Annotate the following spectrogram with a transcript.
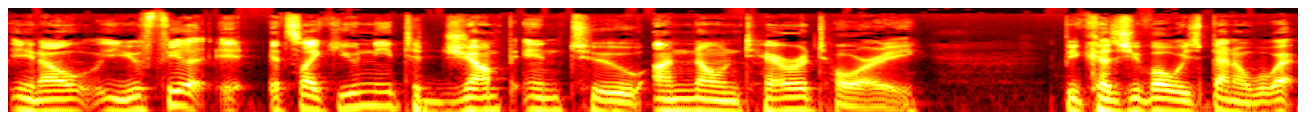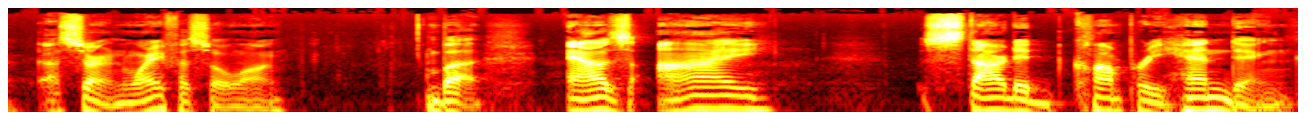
You know, you feel it, it's like you need to jump into unknown territory because you've always been a, a certain way for so long. But as I started comprehending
